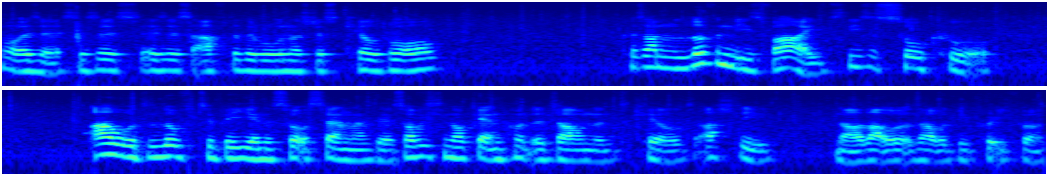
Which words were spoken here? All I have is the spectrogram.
What is this? Is this is this after the Rona's just killed all? Because I'm loving these vibes. These are so cool. I would love to be in a sort of setting like this. Obviously not getting hunted down and killed. Actually, no, that would that would be pretty fun.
